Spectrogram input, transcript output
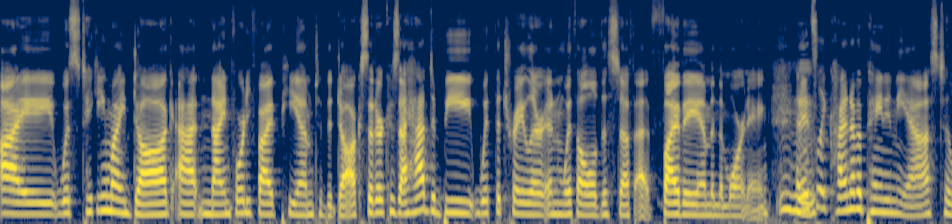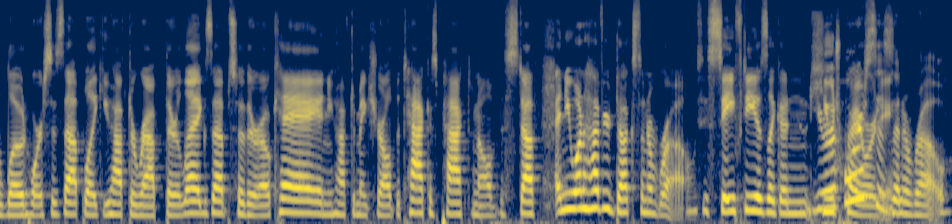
I was taking my dog at 9:45 p.m. to the dog sitter cuz I had to be with the trailer and with all of this stuff at 5 a.m. in the morning. And mm-hmm. it's like kind of a pain in the ass to load horses up like you have to wrap their legs up so they're okay and you have to make sure all the tack is packed and all of this stuff and you want to have your ducks in a row. Safety is like a n- Your huge horses priority. in a row.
